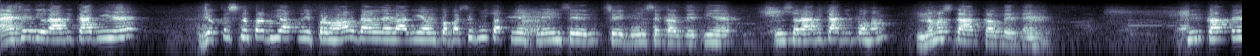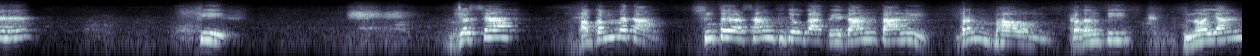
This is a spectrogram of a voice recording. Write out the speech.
ऐसे जो राधिका जी हैं, जो कृष्ण पर भी अपने प्रभाव डालने वाली हैं, उनको वशीभूत अपने प्रेम से, रूप से, गुण से कर देती हैं। उस राधिका जी को हम नमस्कार कर देते हैं। फिर कहते हैं कि, जस्या अगम्यता श्रुत असंख्य जोगा वेदांतानी ब्रह्म भाव वदंती नयान,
